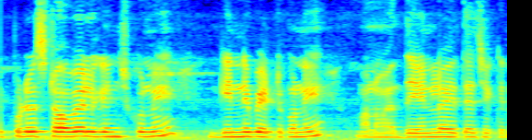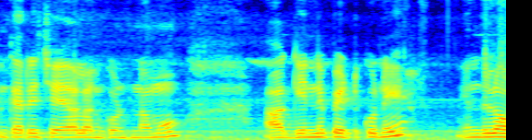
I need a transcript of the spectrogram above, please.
ఇప్పుడు స్టవ్ వెలిగించుకుని గిన్నె పెట్టుకుని మనం దేనిలో అయితే చికెన్ కర్రీ చేయాలనుకుంటున్నామో ఆ గిన్నె పెట్టుకుని ఇందులో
